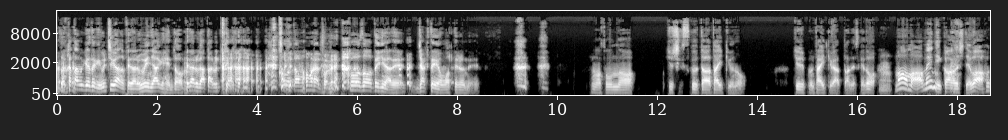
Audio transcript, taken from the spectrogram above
な。そう傾けるときに内側のペダル上に上げへんと、ペダルが当たるっていう、下げたままやとね。構造的なね、弱点を持ってるんで。まあそんな、旧式スクーター耐久の90分耐久やったんですけど、うん。まあまあ雨に関しては降っ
